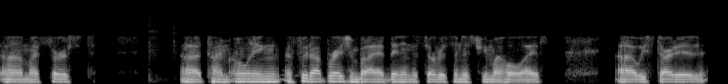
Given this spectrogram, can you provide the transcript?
uh, my first uh, time owning a food operation, but I had been in the service industry my whole life. Uh, we started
